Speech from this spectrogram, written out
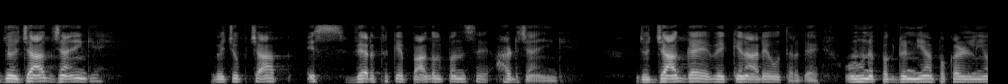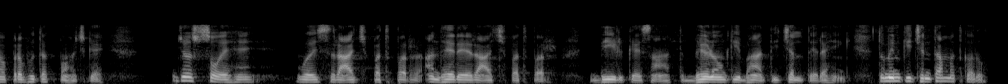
जो जाग जाएँगे, वे चुपचाप इस व्यर्थ के पागलपन से हट जाएँगे। जो जाग गए, वे किनारे उतर गए। उन्होंने पगडंडियाँ पकड़ ली और प्रभु तक पहुँच गए। जो सोए हैं, वो इस राजपथ पर, अंधेरे राजपथ पर, भीड़ के साथ, भेड़ों की भांति चलते रहेंगे। तुम इनकी चिंता मत करो।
